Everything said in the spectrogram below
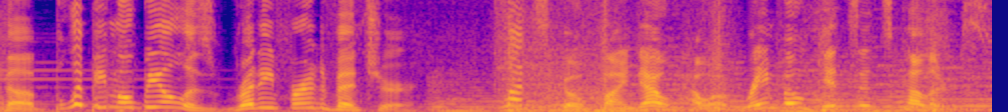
The Blippi Mobile is ready for adventure. Let's go find out how a rainbow gets its colors.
